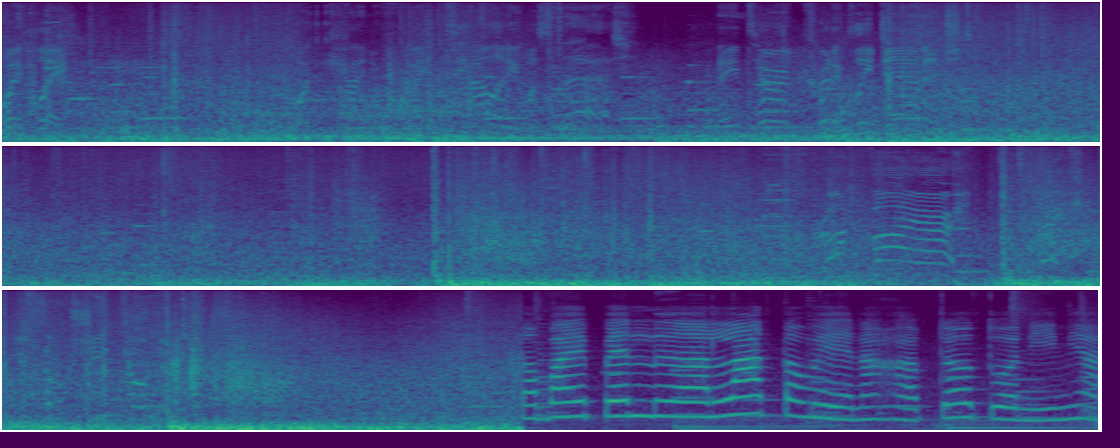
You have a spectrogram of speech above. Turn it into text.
quickly. What kind of fatality was that? Main turret critically damaged. ไปเป็นเรือลาดตระเวนนะครับ เจ้าตัวนี้เนี่ย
